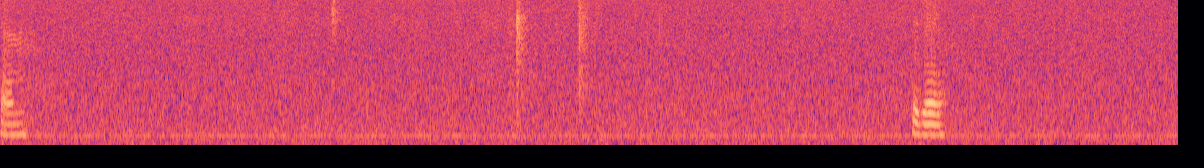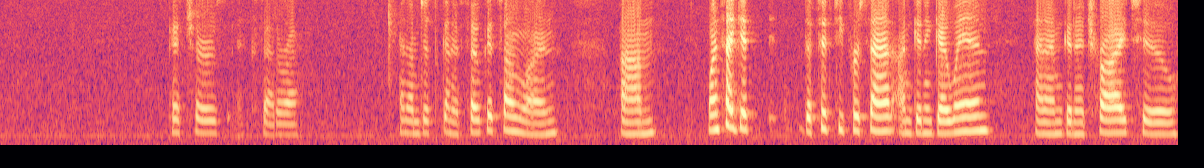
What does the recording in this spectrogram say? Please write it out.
some little pictures, etc. And I'm just going to focus on one. Um, once I get the 50%, I'm going to go in and I'm going to try to,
